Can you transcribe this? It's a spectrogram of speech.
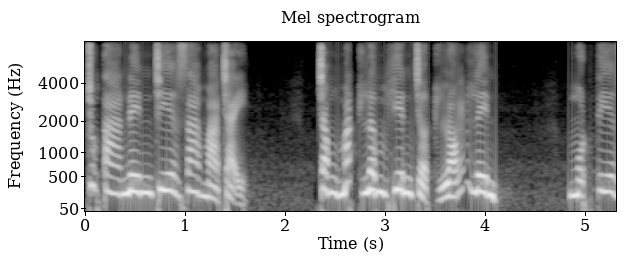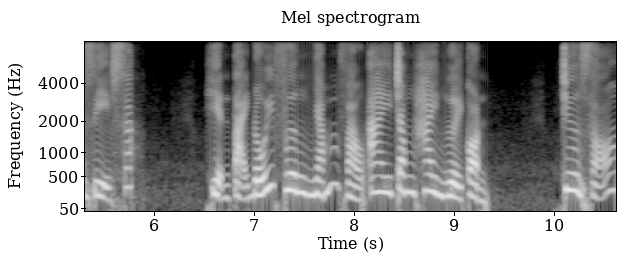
chúng ta nên chia ra mà chạy. Trong mắt Lâm Hiên chợt lói lên. Một tia dị sắc. Hiện tại đối phương nhắm vào ai trong hai người còn. Chưa rõ.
